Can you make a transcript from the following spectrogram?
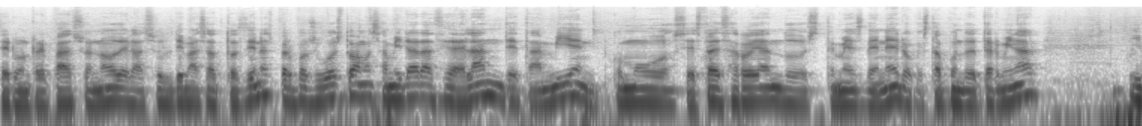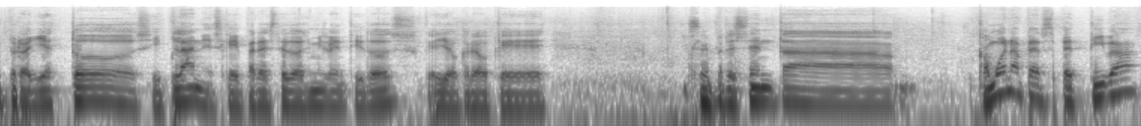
hacer un repaso ¿no? de las últimas actuaciones, pero por supuesto vamos a mirar hacia adelante también, cómo se está desarrollando este mes de enero, que está a punto de terminar, y proyectos y planes que hay para este 2022, que yo creo que se presenta con buena perspectiva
